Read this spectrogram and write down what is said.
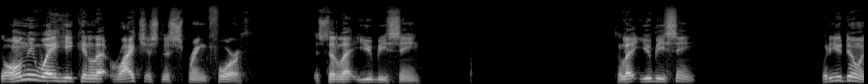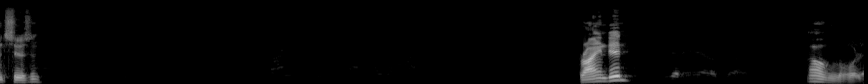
The only way he can let righteousness spring forth is to let you be seen. To let you be seen. What are you doing, Susan? Brian did? Oh, Lord.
